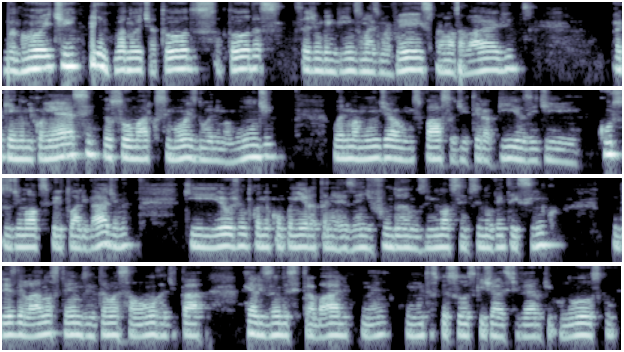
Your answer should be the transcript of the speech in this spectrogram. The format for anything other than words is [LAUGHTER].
Boa noite, [CLEARS THROAT] boa noite a todos, a todas. Sejam bem-vindos mais uma vez para a nossa live. Para quem não me conhece, eu sou o Marcos Simões do Anima Mundi. O Anima Mundi é um espaço de terapias e de cursos de nova espiritualidade, né? Que eu, junto com a minha companheira Tânia Rezende, fundamos em 1995. E desde lá nós temos, então, essa honra de estar realizando esse trabalho, né, com muitas pessoas que já estiveram aqui conosco,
